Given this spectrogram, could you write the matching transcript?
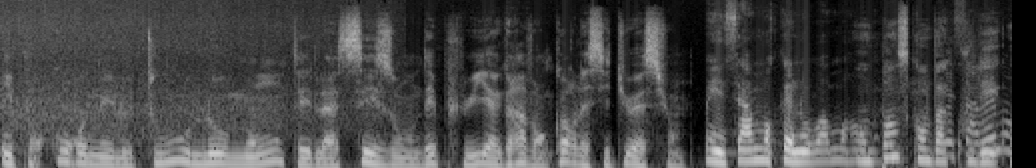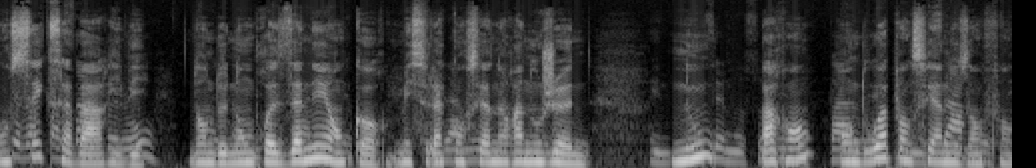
Et pour couronner le tout, l'eau monte et la saison des pluies aggrave encore la situation. On pense qu'on va couler, on sait que ça va arriver, dans de nombreuses années encore, mais cela concernera nos jeunes. Nous, parents, on doit penser à nos enfants.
